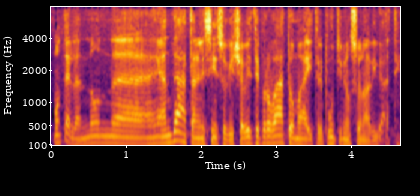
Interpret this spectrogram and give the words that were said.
Montella non eh, è andata nel senso che ci avete provato ma i tre punti non sono arrivati.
